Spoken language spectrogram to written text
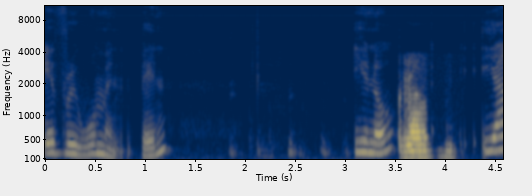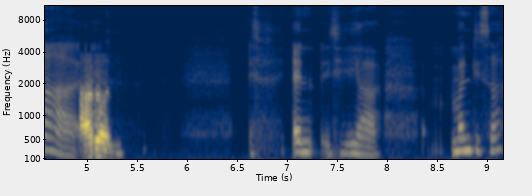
every woman, Ben. You know? Um, yeah. I don't. And yeah. Mandisa?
